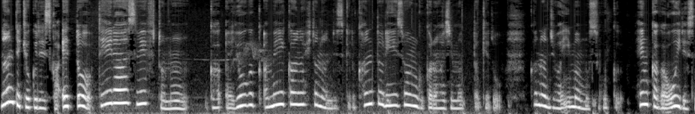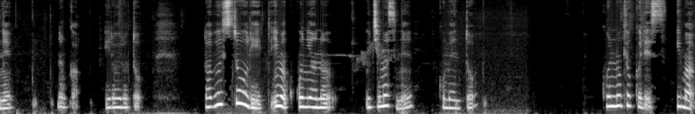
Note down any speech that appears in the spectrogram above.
なんて曲ですか？えっとテイラー・スウィフトのが洋楽アメリカの人なんですけどカントリーソングから始まったけど彼女は今もすごく変化が多いですね。なんかいろいろと。ラブストーリーって今ここにあの打ちますね。コメント。この曲です。今、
